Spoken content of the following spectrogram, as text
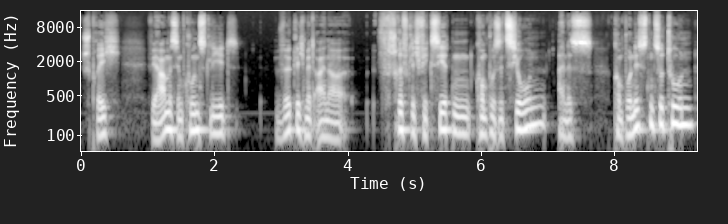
Sprich, wir haben es im Kunstlied wirklich mit einer schriftlich fixierten Komposition eines Komponisten zu tun,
